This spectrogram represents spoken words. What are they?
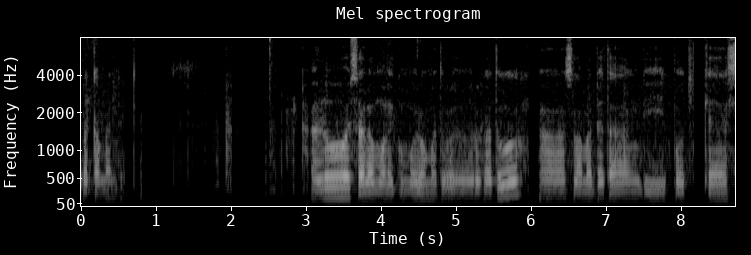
rekaman Halo assalamualaikum warahmatullahi wabarakatuh. Uh, selamat datang di podcast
